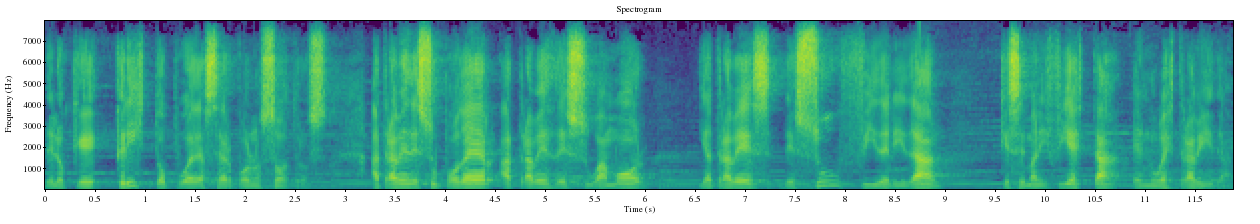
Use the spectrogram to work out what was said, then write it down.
de lo que Cristo puede hacer por nosotros, a través de su poder, a través de su amor y a través de su fidelidad que se manifiesta en nuestra vida.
